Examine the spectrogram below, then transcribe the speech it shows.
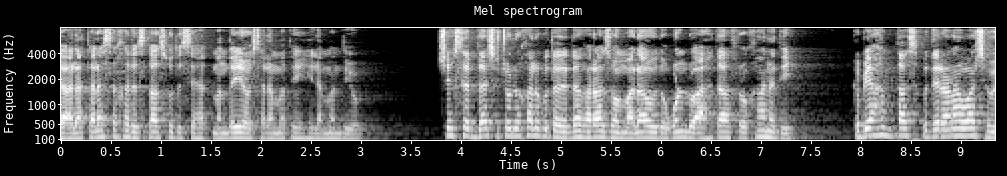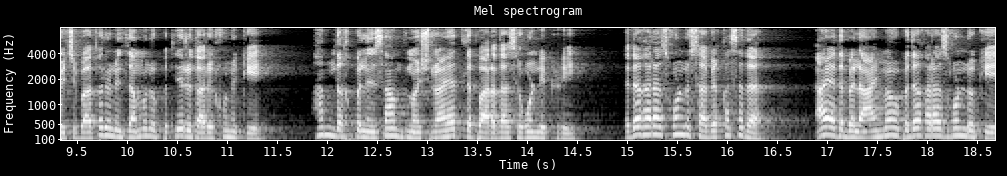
د الله تعالی څخه د ستاسو د صحتمندۍ او سلامتۍ هیله مند یو شیخ صاحب دا چې ټولو خلکو ته د دغه راز او ملا او د غونډو اهداف روښانه دي که بیا هم تاسو په دې رڼا واچوئ چې باطلو نظامونو په تیرو تاریخونو کې هم د خپل نظام د مشروعیت لپاره داسې غونډې کړي د دغه راز غونډو سابقه څه ده آیا د بلعیمه په دغه راز غونډو کې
